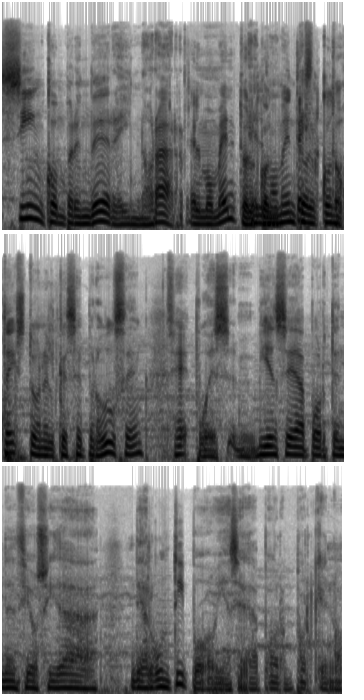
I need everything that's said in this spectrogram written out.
sin comprender e ignorar El momento, el, el momento, el contexto. en el que se producen, Sí. pues bien sea por tendenciosidad de algún tipo, o bien sea por porque no,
